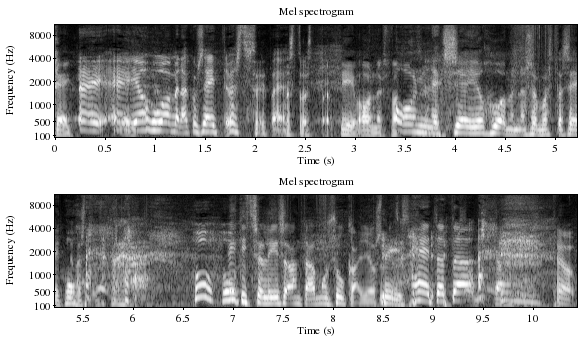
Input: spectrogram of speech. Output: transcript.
Keikka. Ei, ei ole huomenna kuin 17. päivä. 17 päivä. Niin, onneksi vasta. Onneksi se ei ole huomenna, se on vasta 17. päivä. Huhhuh. Viitit sä Liisa antaa mun sukan jostain? Hei, tota, Joo.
